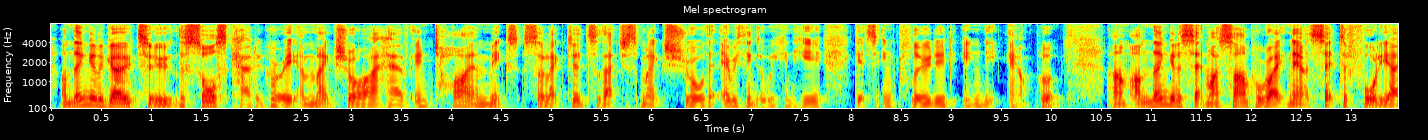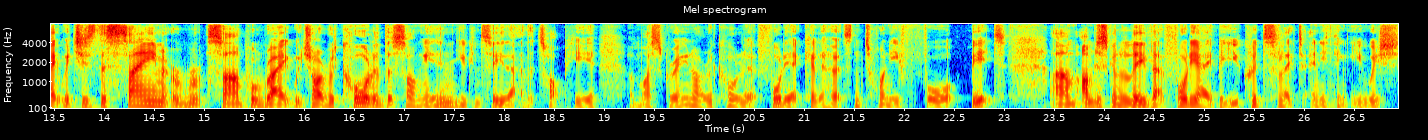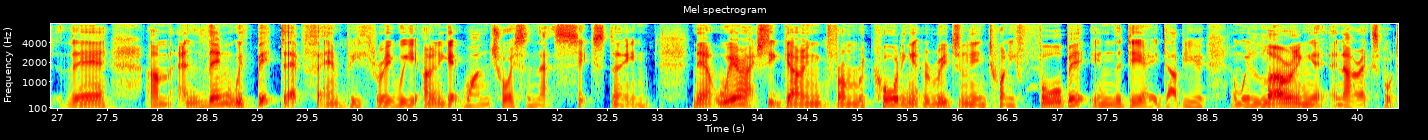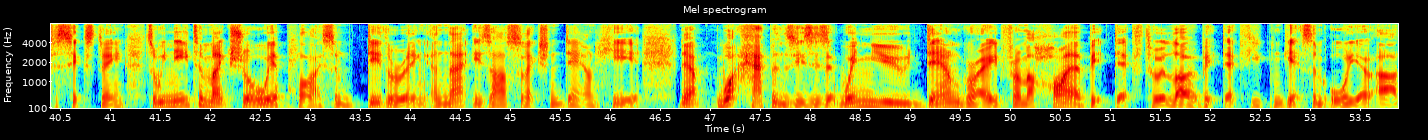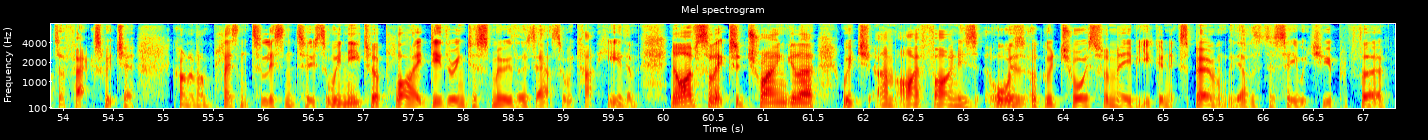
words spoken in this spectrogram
I'm then going to go to the source category and make sure I have entire mix selected. So that just makes sure that everything that we can hear gets included in the output. Um, I'm then going to set my sample rate. Now it's set to 48, which is the same sample rate which I recorded the song in. You can see that at the top here of my screen. I recorded it at 48 kilohertz and 24 bit. Um, I'm just going to leave that 48, but you could select anything you wish there. Um, and then with bit depth for MP3, we only get one choice, and that's 16. Now, we're actually going from recording it originally in 24 bit in the DAW, and we're lowering it in our export to 16. So we need to make sure we apply some dithering, and that is our selection down here. Now, what happens is, is that when you downgrade from a higher bit depth to a lower bit depth, you can get some audio artifacts which are kind of unpleasant to listen to. So we need to apply dithering to smooth those out so we can't hear them. Now I've selected triangular, which um, I find is always a good choice for me, but you can experiment with the others to see which you prefer.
